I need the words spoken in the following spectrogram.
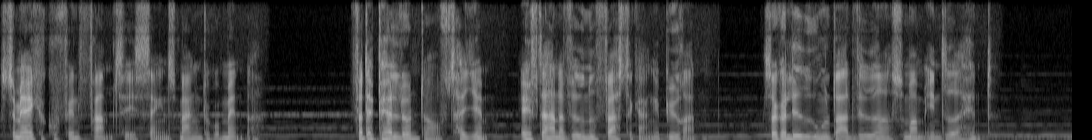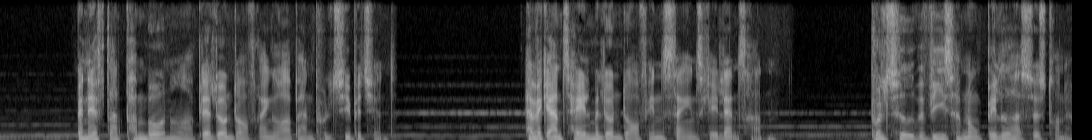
som jeg ikke har kunne finde frem til i sagens mange dokumenter. For da Per Lundorf tager hjem, efter han har vidnet første gang i byretten, så går livet umiddelbart videre, som om intet er hent. Men efter et par måneder bliver Lundorf ringet op af en politibetjent. Han vil gerne tale med Lundorf, inden sagen skal i landsretten. Politiet vil vise ham nogle billeder af søstrene.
